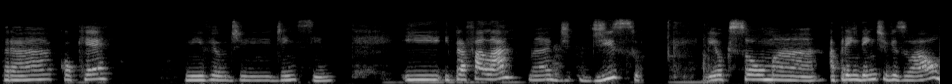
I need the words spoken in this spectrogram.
para qualquer nível de, de ensino. E, e para falar né, disso, eu que sou uma aprendente visual,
